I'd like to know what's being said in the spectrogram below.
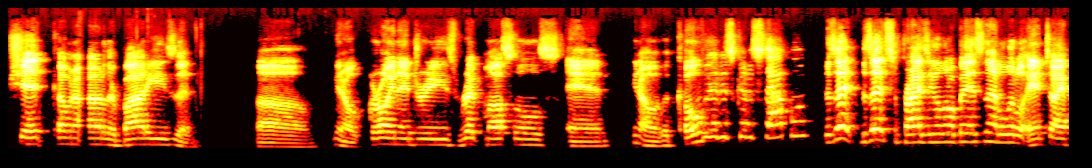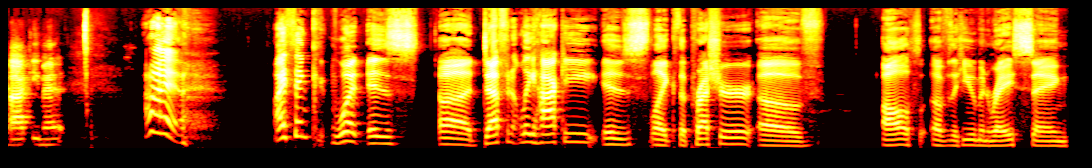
shit coming out of their bodies and um, you know groin injuries ripped muscles and you know the COVID is going to stop them? Does that does that surprise you a little bit? Isn't that a little anti-hockey, Matt? I I think what is uh, definitely hockey is like the pressure of all of the human race saying,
